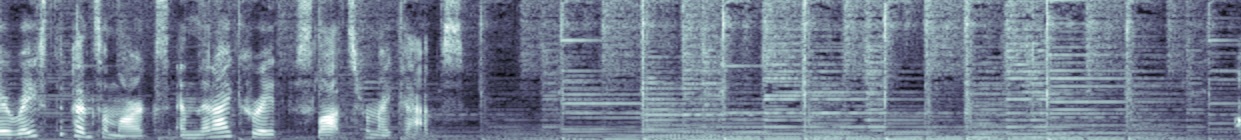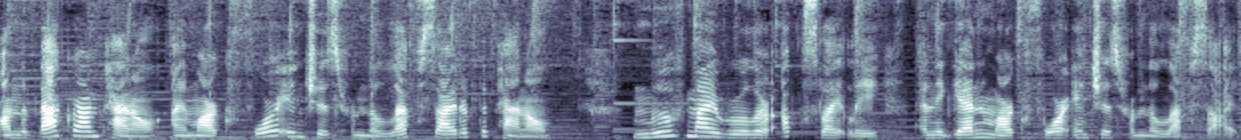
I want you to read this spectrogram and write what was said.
erase the pencil marks and then I create the slots for my tabs. On the background panel, I mark 4 inches from the left side of the panel, move my ruler up slightly, and again mark 4 inches from the left side.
